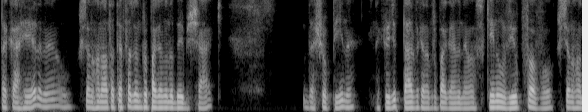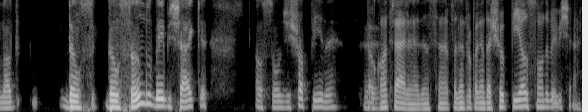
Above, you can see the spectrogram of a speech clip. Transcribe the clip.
da carreira, né? O Cristiano Ronaldo tá até fazendo propaganda do Baby Shark, da Shopee, né? Inacreditável aquela propaganda, né? Quem não viu, por favor, Cristiano Ronaldo dança- dançando Baby Shark ao som de Shopee, né? É o contrário, né? Dançando, fazendo propaganda da Shopee ao som do Baby Shark.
